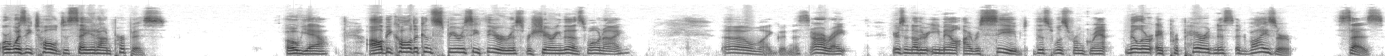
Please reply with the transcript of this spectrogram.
Or was he told to say it on purpose? Oh, yeah, I'll be called a conspiracy theorist for sharing this, won't I? Oh, my goodness. All right. Here's another email I received. This was from Grant Miller, a preparedness advisor, says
